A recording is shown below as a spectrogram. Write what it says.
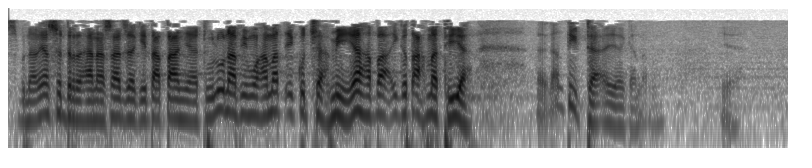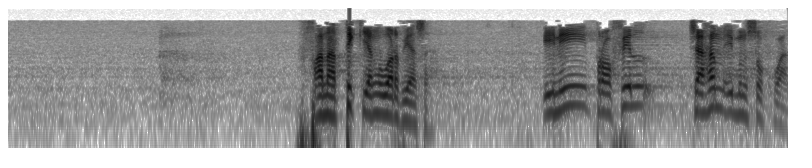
sebenarnya sederhana saja kita tanya, dulu Nabi Muhammad ikut Jahmiyah apa ikut Ahmadiyah? Ya, kan tidak ya kan. Ya. Fanatik yang luar biasa. Ini profil Jaham Ibn Sufwan.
